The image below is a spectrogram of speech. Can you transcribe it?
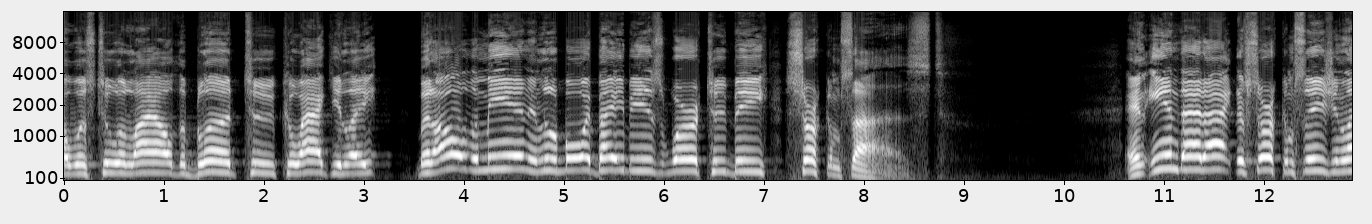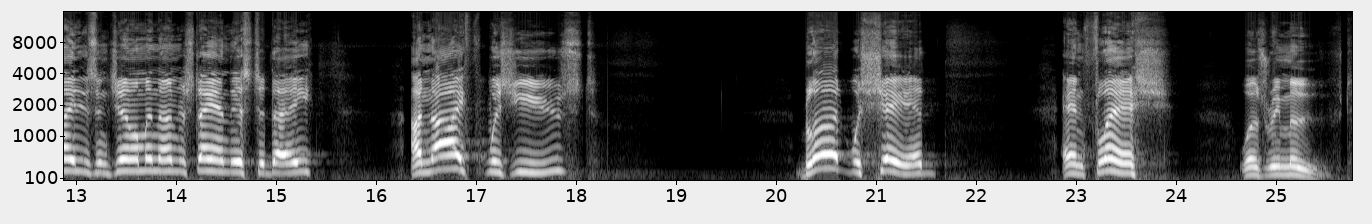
was to allow the blood to coagulate. But all the men and little boy babies were to be circumcised. And in that act of circumcision, ladies and gentlemen, understand this today. A knife was used, blood was shed, and flesh was removed.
